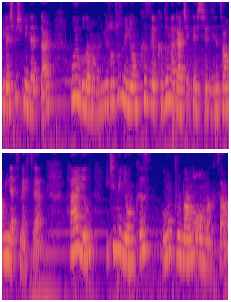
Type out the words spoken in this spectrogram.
Birleşmiş Milletler bu uygulamanın 130 milyon kız ve kadınla gerçekleştirdiğini tahmin etmekte. Her yıl 2 milyon kız bunun kurbanı olmakta.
